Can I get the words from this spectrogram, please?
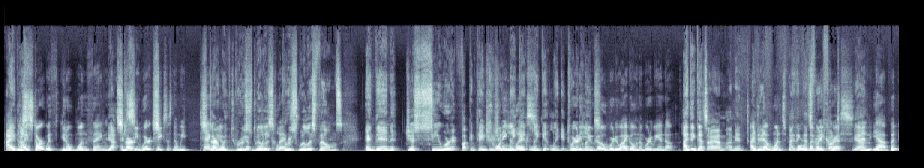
I, we I start with you know one thing Yeah, and see where it takes us. And then we tag start with Bruce Willis, clicks. Bruce Willis films, and then just see where it fucking In takes you. 20 link clicks, it, link it, link it. Where do you go? Where do I go? And then where do we end up? I think that's I, I'm I'm in. I I'm did in. that once I before with my buddy funny. Chris. Yeah. And yeah, but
